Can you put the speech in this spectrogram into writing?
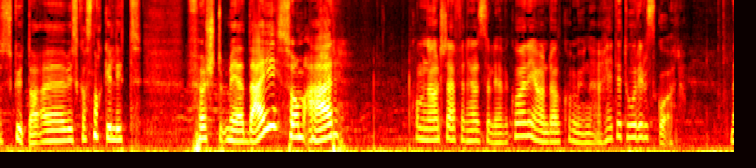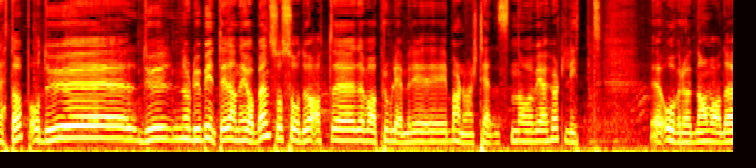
skuta. Vi skal snakke litt først med deg, som er Kommunalsjef for helse og levekår i Arendal kommune. Jeg heter Toril Skår. Nettopp. Og du, du, når du begynte i denne jobben, så så du at eh, det var problemer i, i barnevernstjenesten. Og vi har hørt litt eh, overordna om hva det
